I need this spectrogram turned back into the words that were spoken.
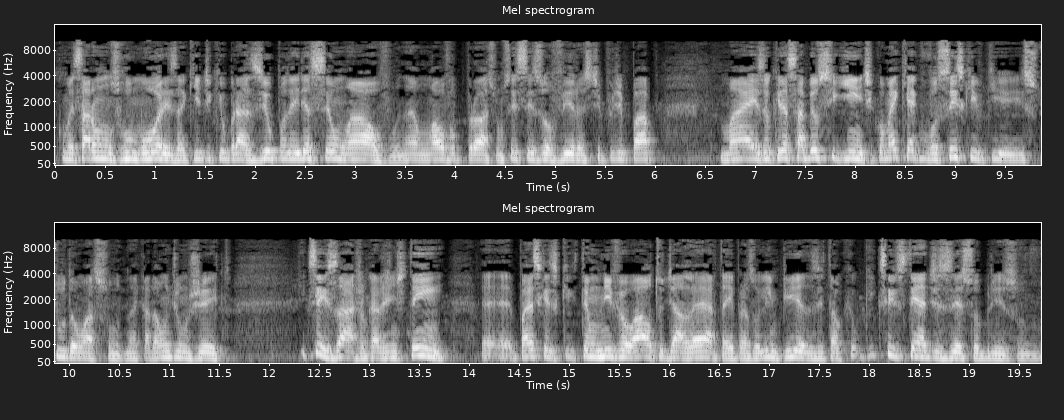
começaram uns rumores aqui de que o Brasil poderia ser um alvo, né? Um alvo próximo. Não sei se vocês ouviram esse tipo de papo, mas eu queria saber o seguinte, como é que é vocês que, que estudam o assunto, né? Cada um de um jeito. O que, vocês acham, cara? A gente tem. É, parece que, que tem um nível alto de alerta aí para as Olimpíadas e tal. O que, que vocês têm a dizer sobre isso?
